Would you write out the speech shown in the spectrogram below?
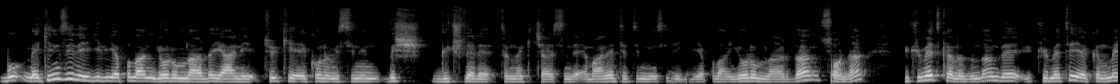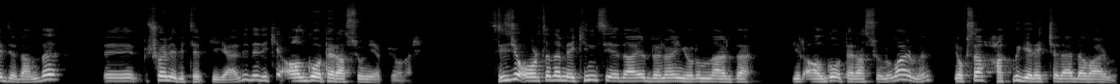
bu McKinsey ile ilgili yapılan yorumlarda yani Türkiye ekonomisinin dış güçlere tırnak içerisinde emanet edilmesiyle ilgili yapılan yorumlardan sonra hükümet kanadından ve hükümete yakın medyadan da e, şöyle bir tepki geldi. Dedi ki algı operasyonu yapıyorlar. Sizce ortada McKinsey'e dair dönen yorumlarda bir algı operasyonu var mı? Yoksa haklı gerekçeler de var mı?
